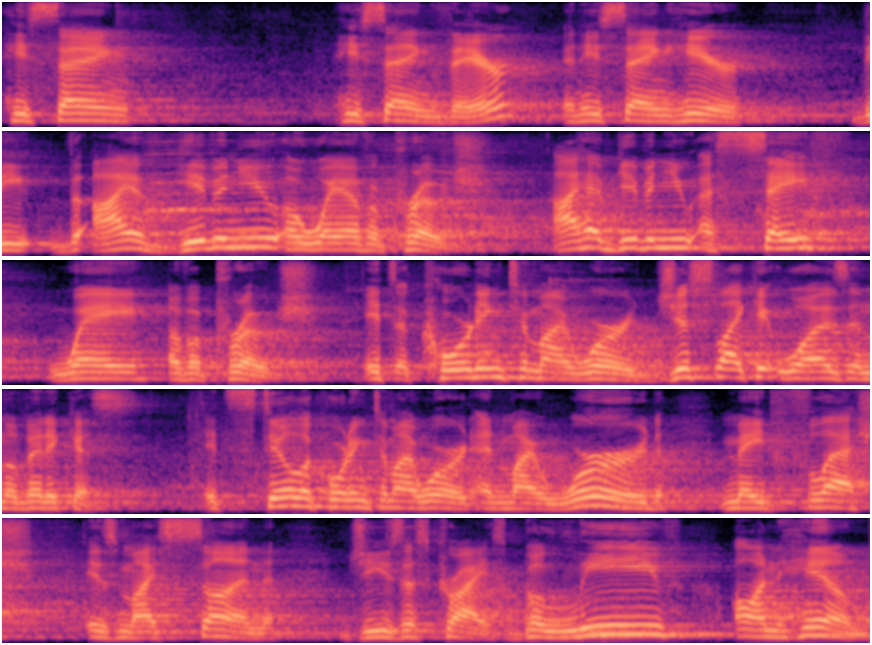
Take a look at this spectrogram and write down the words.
He's saying, he's saying there, and he's saying here, the, the, I have given you a way of approach. I have given you a safe way of approach. It's according to my word, just like it was in Leviticus. It's still according to my word, and my word made flesh is my son, Jesus Christ. Believe on him.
